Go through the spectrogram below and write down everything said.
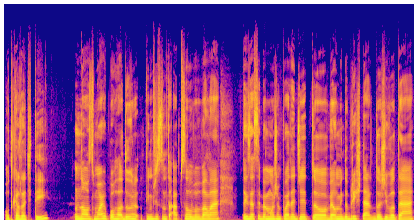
odkazať ty? No z môjho pohľadu, tým, že som to absolvovala, tak za seba môžem povedať, že je to veľmi dobrý štart do života.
